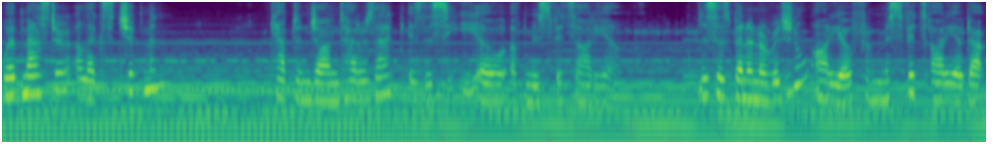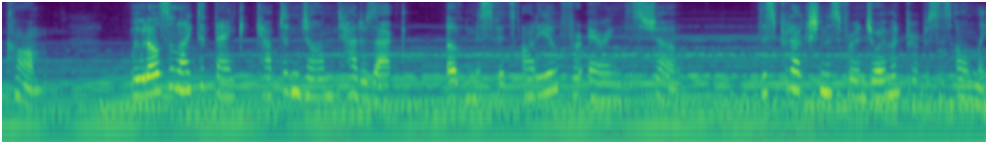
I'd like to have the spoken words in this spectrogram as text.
Webmaster Alexa Chipman. Captain John Tadrzak is the CEO of Misfits Audio. This has been an original audio from MisfitsAudio.com. We would also like to thank Captain John Tadrzak of Misfits Audio for airing this show. This production is for enjoyment purposes only.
